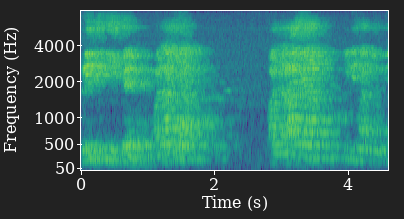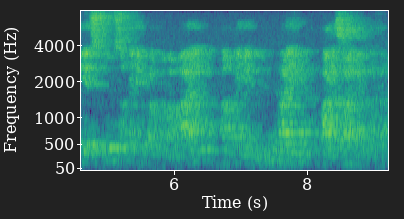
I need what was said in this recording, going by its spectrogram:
Freely given. Malaya. Malaya inihatid ni Jesus ang kanyang pagmamahal, ang kanyang buhay para sa ating lahat.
